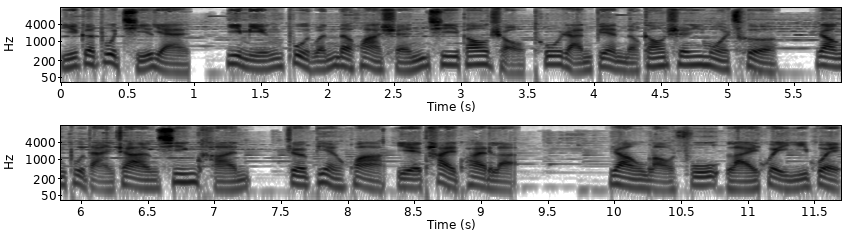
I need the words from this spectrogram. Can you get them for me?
一个不起眼。一名不闻的化神期高手突然变得高深莫测，让不胆战心寒。这变化也太快了，让老夫来会一会，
